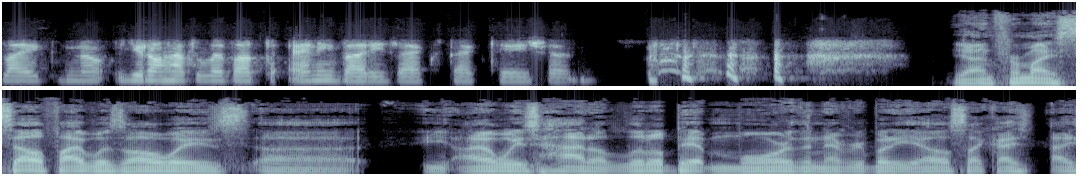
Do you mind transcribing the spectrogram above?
like no you don't have to live up to anybody's expectations. yeah, and for myself, I was always uh I always had a little bit more than everybody else. Like I I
